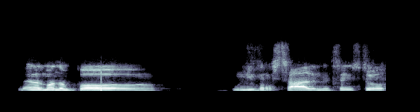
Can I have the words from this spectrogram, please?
una domanda un po' universale, nel senso,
